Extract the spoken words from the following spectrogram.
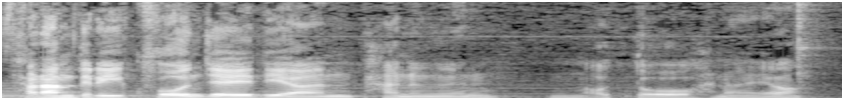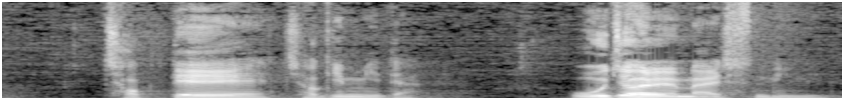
사람들이 구원자에 대한 반응은 어떠하나요? 적대적입니다. 5절 말씀입니다.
